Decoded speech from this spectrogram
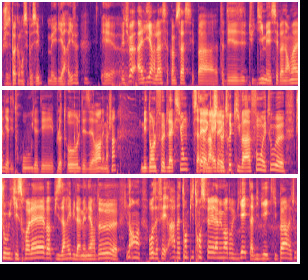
Je sais pas comment c'est possible, mais il y arrive. Et euh, Mais tu vois, à lire là, ça comme ça, c'est pas. As des... Tu te dis, mais c'est pas normal. Il y a des trous, il y a des plot holes, des erreurs, des machins mais dans le feu de l'action, avec, avec, le truc qui va à fond et tout, euh, Chewie qui se relève, hop, ils arrivent, il amène R2. Euh, non, Rose a fait Ah bah tant pis, transférer la mémoire de BB-8, t'as BB-8 qui part et tout.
